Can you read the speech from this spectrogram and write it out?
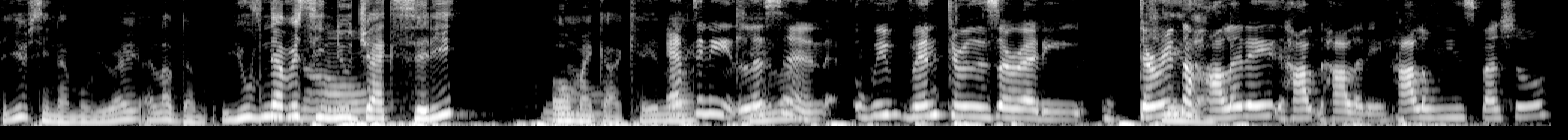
You've seen that movie, right? I love that movie. You've never seen New Jack City? Oh my god, Kayla. Anthony, Kayla? listen, we've been through this already. During the holiday, ho- holiday, Halloween special,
